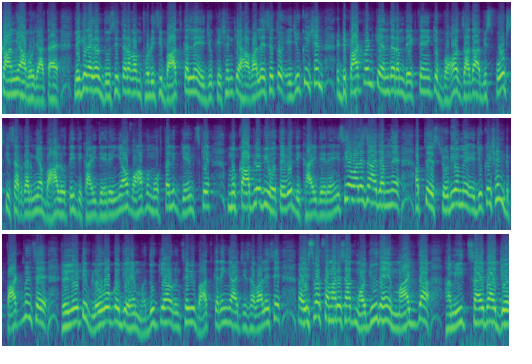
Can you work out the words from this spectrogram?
कामयाब हो जाता है। लेकिन अगर दूसरी तरफ़ हम थोड़ी सी बात कर लें एजुकेशन के हवाले से। तो एजुकेशन डिपार्टमेंट के अंदर हम देखते हैं कि बहुत ज़्यादा अब स्पोर्ट्स की सरगर्मियाँ बहाल होती दिखाई दे रही हैं और वहाँ पर मुख्तलिफ़ गेम्स के मुकाबले भी होते हुए दिखाई दे रहे हैं। इसी हवाले से आज हमने अपने स्टूडियो में एजुकेशन डिपार्टमेंट से रिलेटिव लोगों को जो है मधु किया और उनसे भी बात करेंगे आज इस हवाले से। इस वक्त हमारे साथ मौजूद है माजदा हमीद साहिबा, जो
